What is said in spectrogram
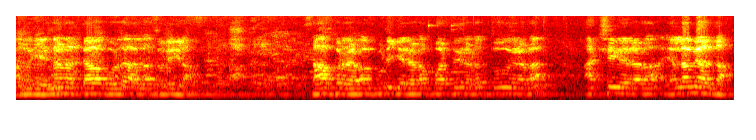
நமக்கு என்னென்ன தேவைப்படுதோ அதெல்லாம் சொல்லிக்கலாம். சாப்பிட்ற இடம் குடிக்கிற இடம் படுத்துக்கிற இடம் தூங்குற இடம் அடிச்சுக்கிற இடம் எல்லாமே அதுதான்.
